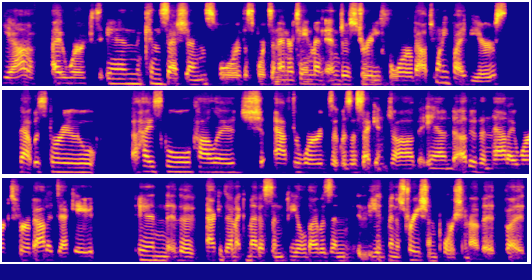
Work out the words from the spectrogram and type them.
Yeah, I worked in concessions for the sports and entertainment industry for about 25 years. That was through high school, college. Afterwards, it was a second job. And other than that, I worked for about a decade in the academic medicine field. I was in the administration portion of it. But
